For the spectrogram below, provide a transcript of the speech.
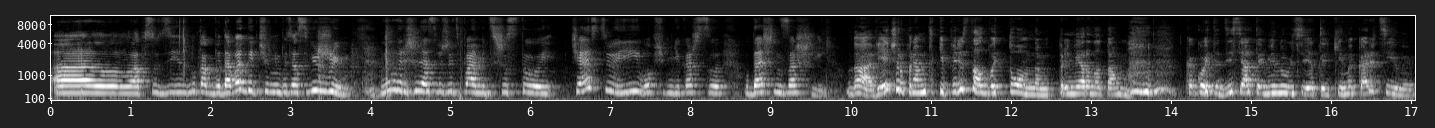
обсудить, ну, как бы, давай, говорит, что-нибудь освежим. Ну, мы решили освежить память шестой частью и, в общем, мне кажется, удачно зашли. Да, вечер прям-таки перестал быть томным примерно там какой-то десятой минуте этой кинокартины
